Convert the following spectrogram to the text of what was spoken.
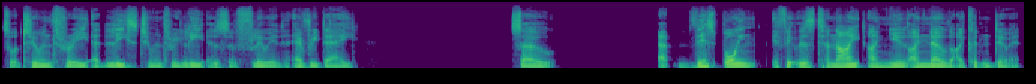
sort of two and three, at least two and three liters of fluid every day. So at this point, if it was tonight, I knew I know that I couldn't do it.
